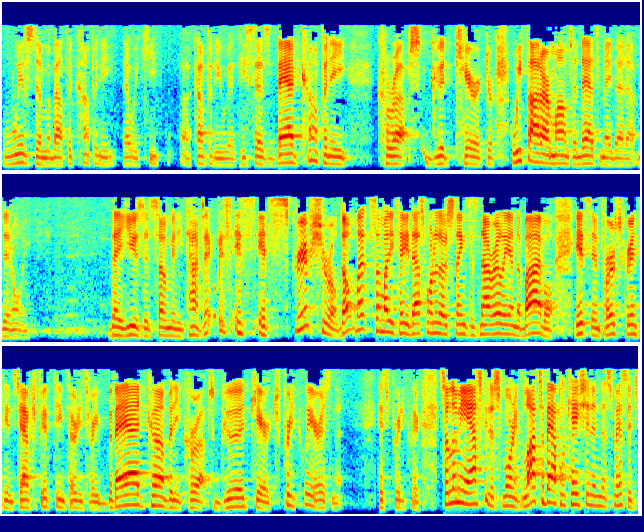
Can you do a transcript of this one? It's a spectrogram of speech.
wisdom about the company that we keep uh, company with. He says, Bad company corrupts good character. We thought our moms and dads made that up, didn't we? They used it so many times. It's, it's, it's scriptural. Don't let somebody tell you that's one of those things that's not really in the Bible. It's in 1 Corinthians chapter 15, 33. Bad company corrupts good character. Pretty clear, isn't it? It's pretty clear. So let me ask you this morning, lots of application in this message.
